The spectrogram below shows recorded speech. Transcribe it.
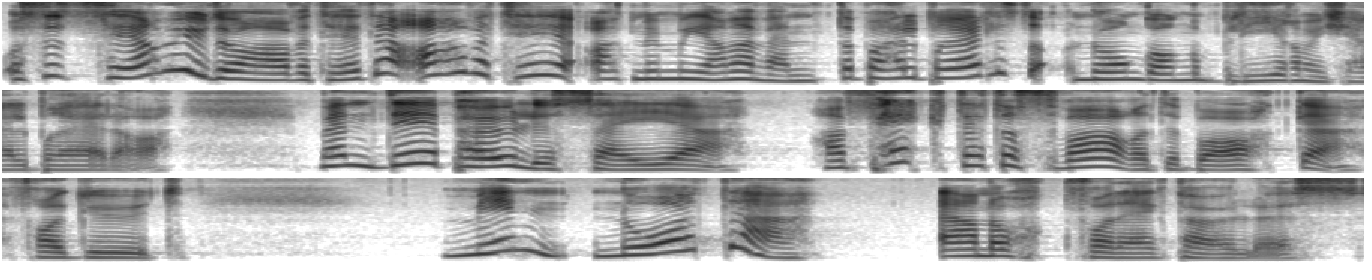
Og så ser vi jo da av og til det er av og til at vi må gjerne vente på helbredelse. Noen ganger blir vi ikke helbreda. Men det Paulus sier Han fikk dette svaret tilbake fra Gud. Min nåde er nok for deg, Paulus.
